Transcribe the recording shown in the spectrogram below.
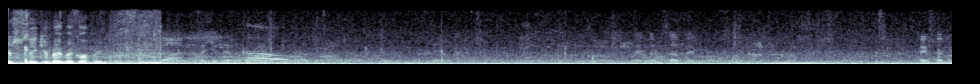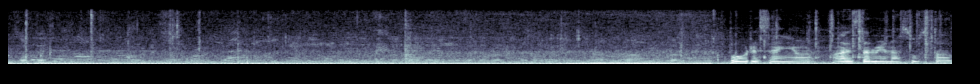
your take your backpack off, baby. Pobre señor, ha de estar bien asustado.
